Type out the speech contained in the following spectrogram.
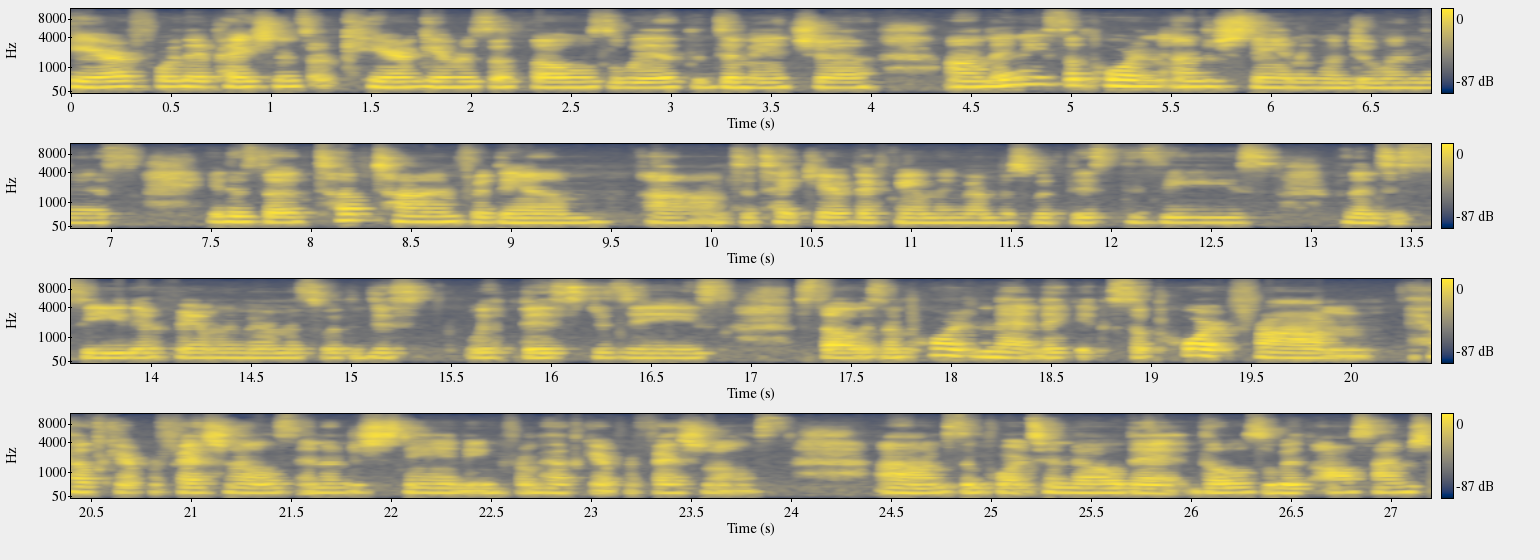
care for their patients or caregivers of those with dementia. Um, they need support and understanding when doing this. It is a tough time for them um, to take care of their family members with this disease, for them to see their family members with this with this disease. So it's important that they get support from healthcare professionals and understanding from healthcare professionals. Um, it's important to know that those with Alzheimer's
